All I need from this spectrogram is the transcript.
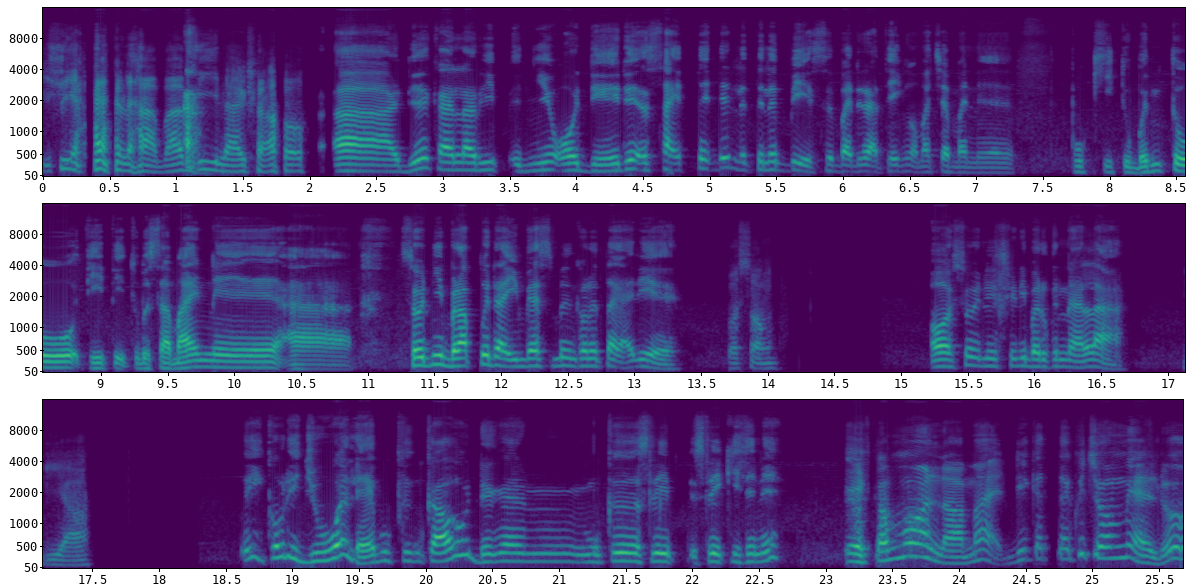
Sialah, babi lah kau. Ah, dia kalau re- new order dia excited dia terlebih sebab dia nak tengok macam mana puki tu bentuk, titik tu besar mana. Ah. So ni berapa dah investment kau letak kat dia? Kosong. Oh, so literally baru kenal lah. Ya. Eh, kau boleh jual eh muka kau dengan muka selekis ni? Eh, come on lah, Mat. Dia kata aku comel tu.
